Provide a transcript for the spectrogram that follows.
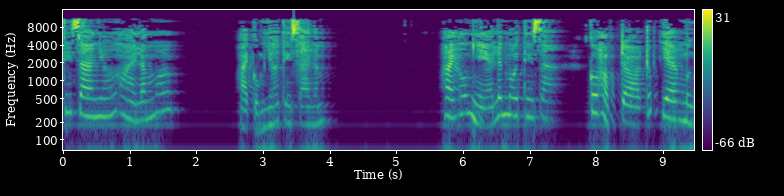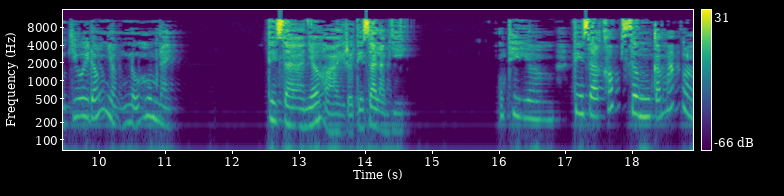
Tiên sa nhớ Hoài lắm á. Hoài cũng nhớ tiên sa lắm. Hoài hôn nhẹ lên môi tiên sa. Cô học trò Trúc Giang mừng vui đón nhận nụ hôn này. Tiên sa nhớ Hoài rồi tiên sa làm gì? Thì uh, tiên sa khóc sưng cả mắt à.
